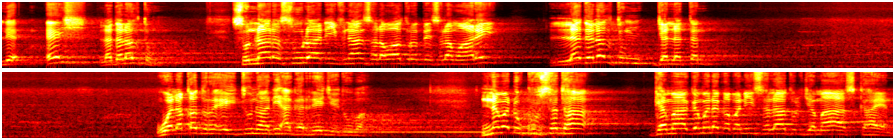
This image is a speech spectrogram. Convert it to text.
ل... إيش؟ لدللتم. سنة رسول الله إفنان صلوات ربي السلام عليه لدللتم جلتا ولقد رأيتنا ني أغر ريجي دوبا. نما دكوستها جما جما نقبني صلاة الجماعة سكاين.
